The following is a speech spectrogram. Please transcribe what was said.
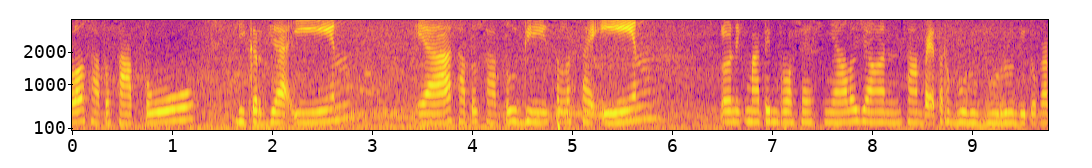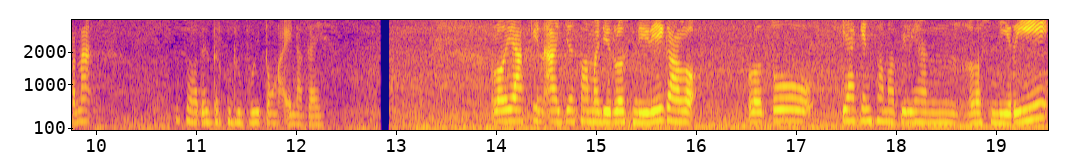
Lo satu satu dikerjain ya satu satu diselesain. Lo nikmatin prosesnya lo jangan sampai terburu buru gitu. Karena sesuatu yang terburu buru itu nggak enak guys. Lo yakin aja sama diri lo sendiri kalau lo tuh yakin sama pilihan lo sendiri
